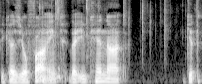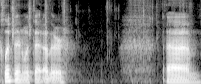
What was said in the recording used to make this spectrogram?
because you'll find that you cannot get the clip in with that other um,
